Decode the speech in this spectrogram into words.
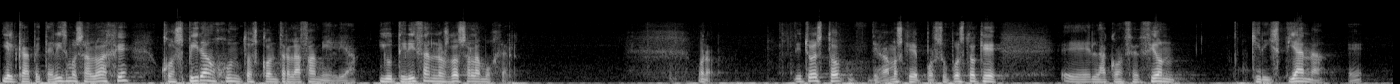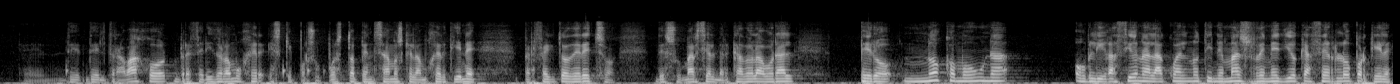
y el capitalismo salvaje conspiran juntos contra la familia y utilizan los dos a la mujer. Bueno, dicho esto, digamos que por supuesto que eh, la concepción cristiana eh, eh, del trabajo referido a la mujer es que por supuesto pensamos que la mujer tiene perfecto derecho de sumarse al mercado laboral, pero no como una obligación a la cual no tiene más remedio que hacerlo porque,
